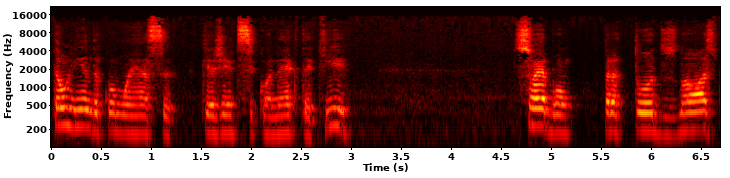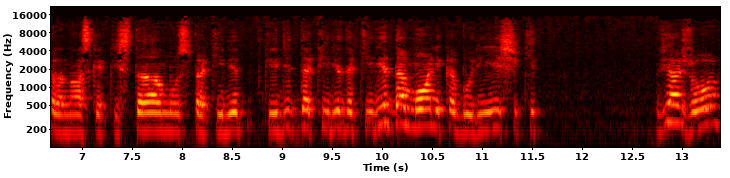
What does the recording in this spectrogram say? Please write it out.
tão linda como essa que a gente se conecta aqui, só é bom para todos nós, para nós que aqui estamos, para querida, querida, querida, querida Mônica Buriche, que viajou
